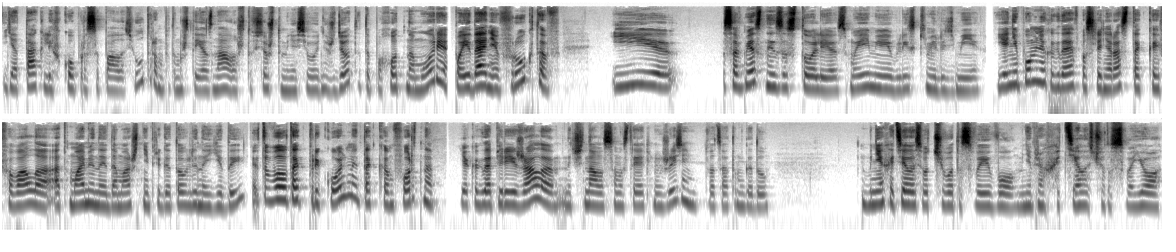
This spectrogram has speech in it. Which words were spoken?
я так легко просыпалась утром, потому что я знала, что все, что меня сегодня ждет, это поход на море, поедание фруктов и совместные застолья с моими близкими людьми. Я не помню, когда я в последний раз так кайфовала от маминой домашней приготовленной еды. Это было так прикольно и так комфортно. Я когда переезжала, начинала самостоятельную жизнь в 2020 году, мне хотелось вот чего-то своего, мне прям хотелось что-то свое,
